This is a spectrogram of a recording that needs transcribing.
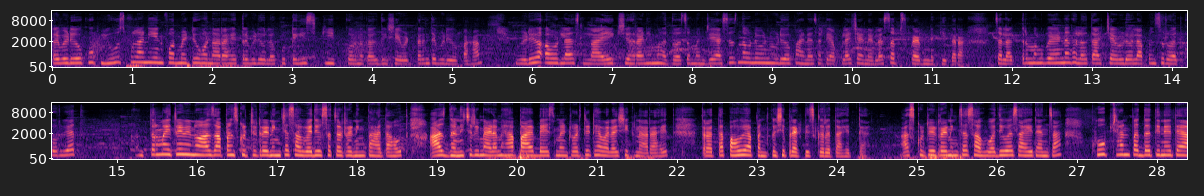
तर व्हिडिओ खूप युजफुल आणि इन्फॉर्मेटिव्ह होणार आहे. तर व्हिडिओला कुठेही स्किप करू नका. अगदी शेवटपर्यंत व्हिडिओ पहा. व्हिडिओ आवडल्यास लाईक शेअर आणि महत्त्वाचं म्हणजे असेच नवनवीन व्हिडिओ पाहण्यासाठी आपल्या चॅनलला सबस्क्राईब नक्की करा. चला तर मग वेळ न घालवता आजच्या व्हिडिओला आपण सुरुवात करूयात. तर मैत्रिणीनो आज आपण स्कूटी ट्रेनिंगच्या सहाव्या दिवसाचं ट्रेनिंग पाहत आहोत. आज धनिश्री मॅडम ह्या पाय बेसमेंटवरती ठेवायला शिकणार आहेत. तर आता पाहूया आपण कशी प्रॅक्टिस करत आहेत त्या. आज स्कूटी ट्रेनिंगचा सहावा दिवस आहे त्यांचा. खूप छान पद्धतीने त्या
